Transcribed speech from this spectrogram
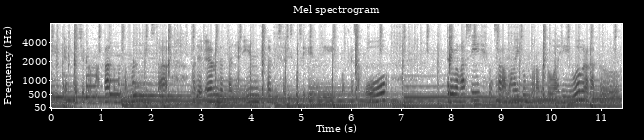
di @permata teman-teman bisa nge-DM dan tanyain kita bisa diskusiin di podcast aku. Terima kasih. Wassalamualaikum warahmatullahi wabarakatuh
